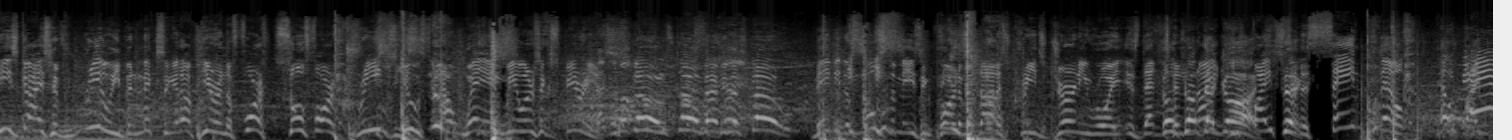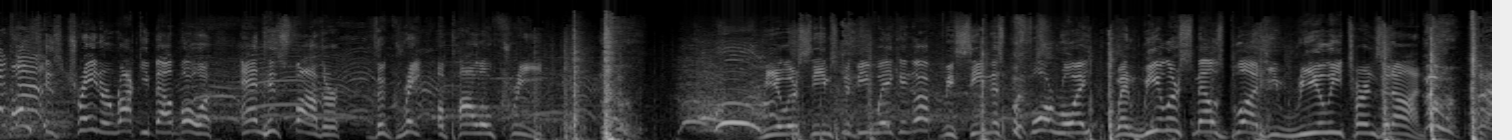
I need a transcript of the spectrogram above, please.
These guys have really been mixing it up here in the fourth. So far, Creed's youth outweighing Wheeler's experience. Let's go, let's go, baby, let's go. Maybe the most amazing part of Adonis Creed's journey, Roy, is that Don't tonight that guard. he fights Sick. for the same belt held by both his trainer, Rocky Balboa, and his father, the great Apollo Creed. Wheeler seems to be waking up. We've seen this before, Roy. When Wheeler smells blood, he really turns it on. Three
